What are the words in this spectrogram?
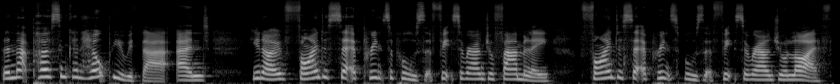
then that person can help you with that. And, you know, find a set of principles that fits around your family. Find a set of principles that fits around your life.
